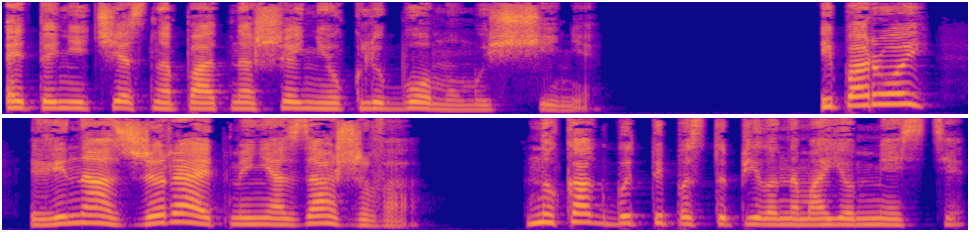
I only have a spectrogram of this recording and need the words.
Это нечестно по отношению к любому мужчине. И порой вина сжирает меня заживо. Но как бы ты поступила на моем месте?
